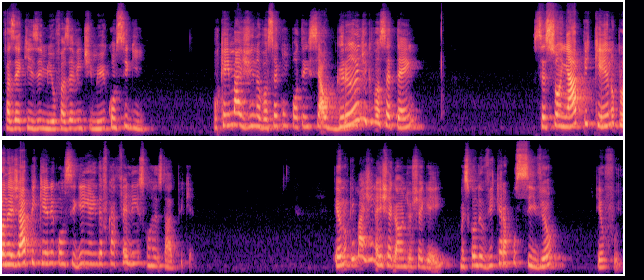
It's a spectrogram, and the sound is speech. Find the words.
fazer 15 mil, fazer 20 mil e conseguir. Porque imagina você com o potencial grande que você tem, você sonhar pequeno, planejar pequeno e conseguir e ainda ficar feliz com o resultado pequeno. Eu nunca imaginei chegar onde eu cheguei, mas quando eu vi que era possível, eu fui.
